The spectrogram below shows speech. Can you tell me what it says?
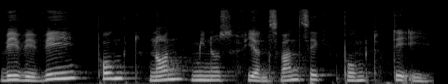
www.non-24.de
